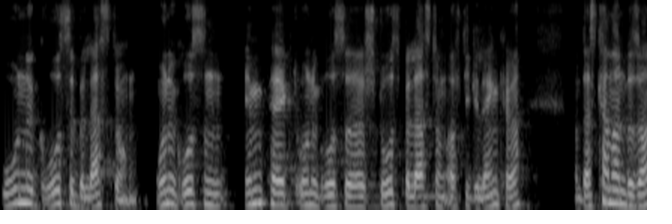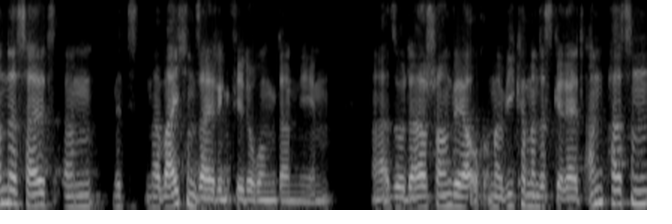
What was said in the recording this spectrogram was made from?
ohne große Belastung, ohne großen Impact, ohne große Stoßbelastung auf die Gelenke. Und das kann man besonders halt ähm, mit einer weichen Seilringfederung dann nehmen. Also da schauen wir ja auch immer, wie kann man das Gerät anpassen.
